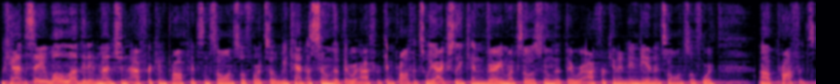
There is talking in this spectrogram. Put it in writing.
We can't say, well, Allah didn't mention African prophets and so on and so forth, so we can't assume that there were African prophets. We actually can very much so assume that there were African and Indian and so on and so forth uh, prophets.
